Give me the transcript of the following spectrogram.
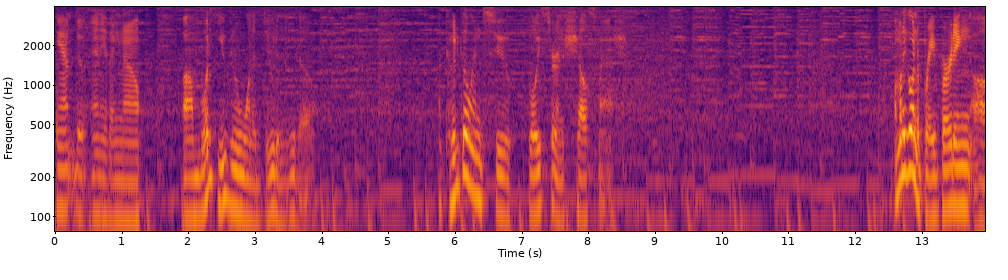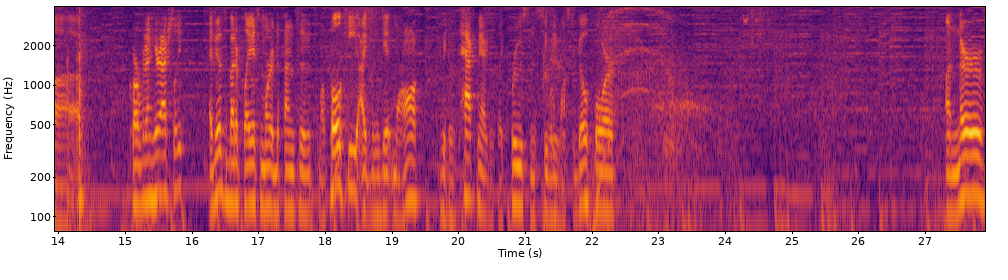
can't do anything now. Um, what are you gonna want to do to me, though? I could go into Cloyster and Shell Smash. I'm gonna go into Brave Birding uh, Corviknight here, actually. I think that's a better play. It's more defensive. It's more bulky. I can get more off. If he does attack me, I can play Bruce and see what he wants to go for. Unnerve.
